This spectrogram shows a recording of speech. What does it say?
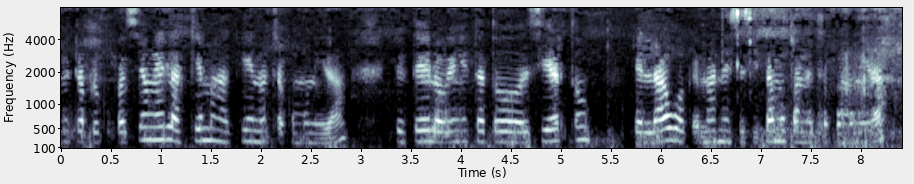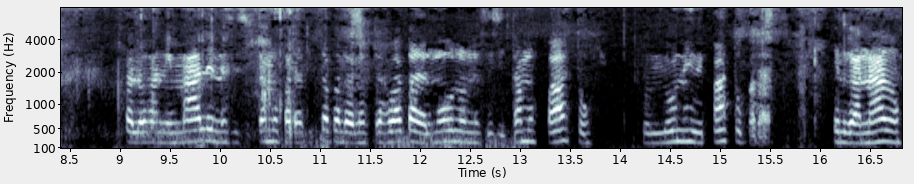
Nuestra preocupación es las quemas aquí en nuestra comunidad. Si ustedes lo ven, está todo desierto. El agua que más necesitamos para nuestra comunidad para los animales, necesitamos para, para nuestras vacas del módulo, necesitamos pasto, colones de pasto para el ganado,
